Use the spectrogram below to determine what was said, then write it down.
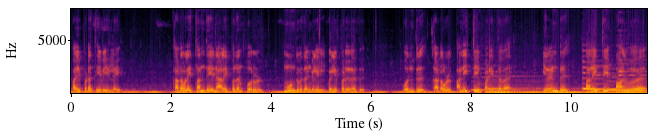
பயப்பட தேவையில்லை. கடவுளை தந்தை என அழைப்பதன் பொருள் மூன்று விதங்களில் வெளிப்படுகிறது. ஒன்று கடவுள் அனைத்தையும் படைத்தவர். இரண்டு அனைத்தை ஆள்பவர்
